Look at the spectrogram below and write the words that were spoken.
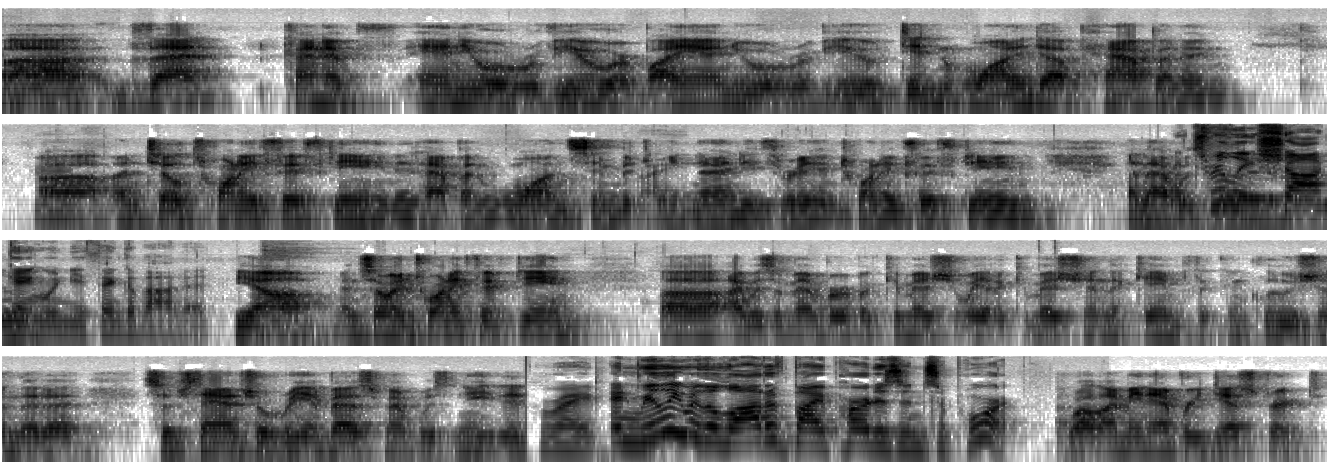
Uh, that kind of annual review or biannual review didn't wind up happening uh, until 2015. It happened once in between 93 and 2015. And that was It's really shocking when you think about it. yeah, and so in 2015, uh, I was a member of a commission. We had a commission that came to the conclusion that a substantial reinvestment was needed. Right. And really with a lot of bipartisan support. Well, I mean, every district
